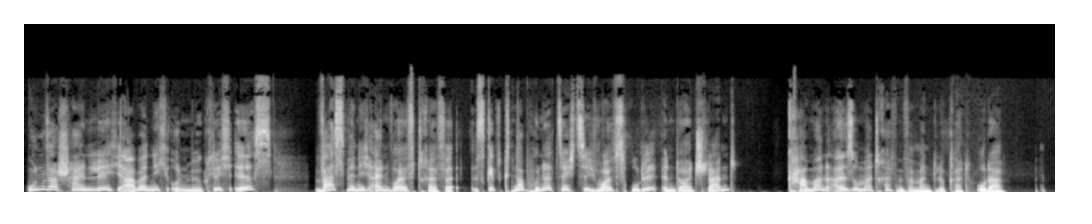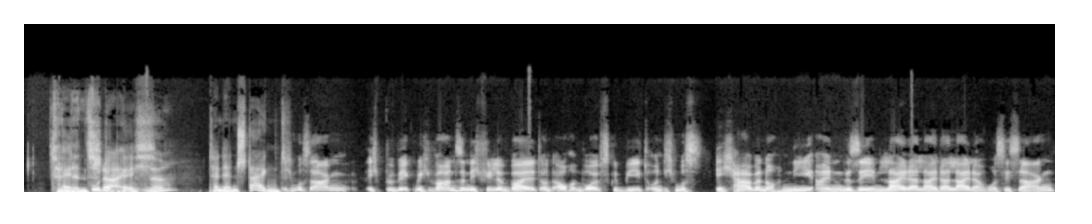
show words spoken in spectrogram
unwahrscheinlich, aber nicht unmöglich ist. Was, wenn ich einen Wolf treffe? Es gibt knapp 160 Wolfsrudel in Deutschland. Kann man also mal treffen, wenn man Glück hat. Oder Tendenz Oder steigend, Pech. ne? Tendenz steigend. Ich muss sagen, ich bewege mich wahnsinnig viel im Wald und auch im Wolfsgebiet und ich muss, ich habe noch nie einen gesehen. Leider, leider, leider, muss ich sagen.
